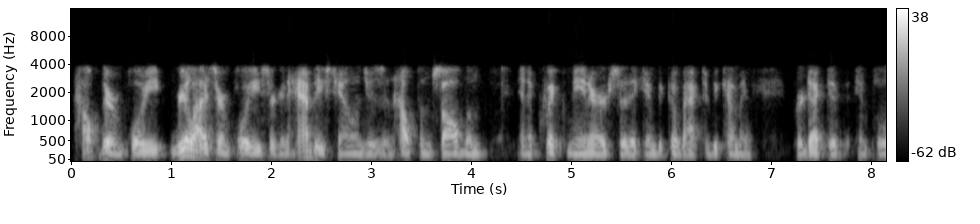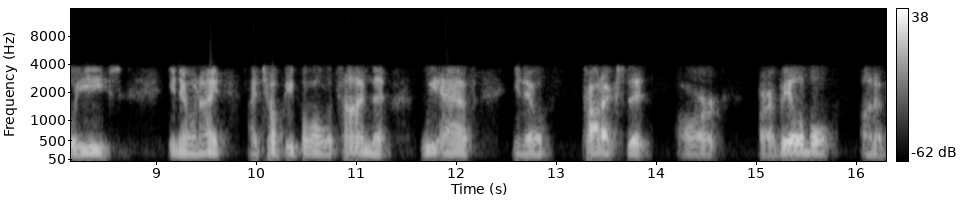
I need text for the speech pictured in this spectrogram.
help their employee realize their employees are going to have these challenges and help them solve them in a quick manner so they can be, go back to becoming productive employees. You know, and I I tell people all the time that we have, you know, products that are are available on a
